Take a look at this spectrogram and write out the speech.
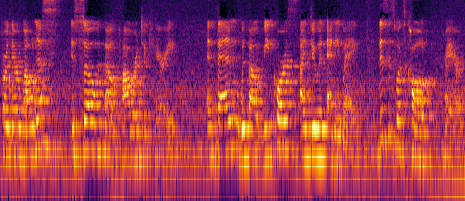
for their wellness is so without power to carry. And then, without recourse, I do it anyway. This is what's called prayer,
